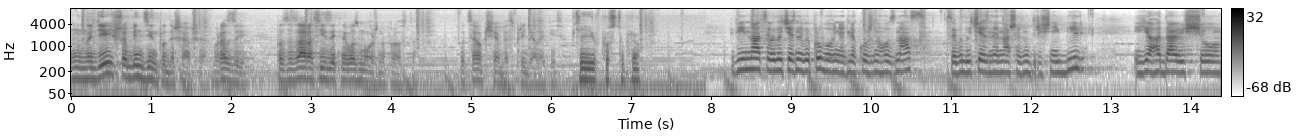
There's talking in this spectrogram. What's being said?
Ну, надіюсь, що бензин подешевше в рази. Бо за зараз їздити невозможно просто. Бо це взагалі безпреділ якийсь. В Київ поступлю. Війна це величезне випробування для кожного з нас. Це величезний наш внутрішній біль. І я гадаю, що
